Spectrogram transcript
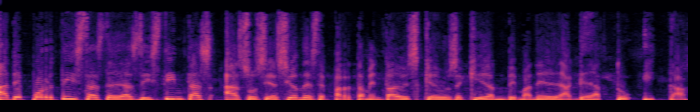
a deportistas de las distintas asociaciones departamentales que los requieran de manera gratuita.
